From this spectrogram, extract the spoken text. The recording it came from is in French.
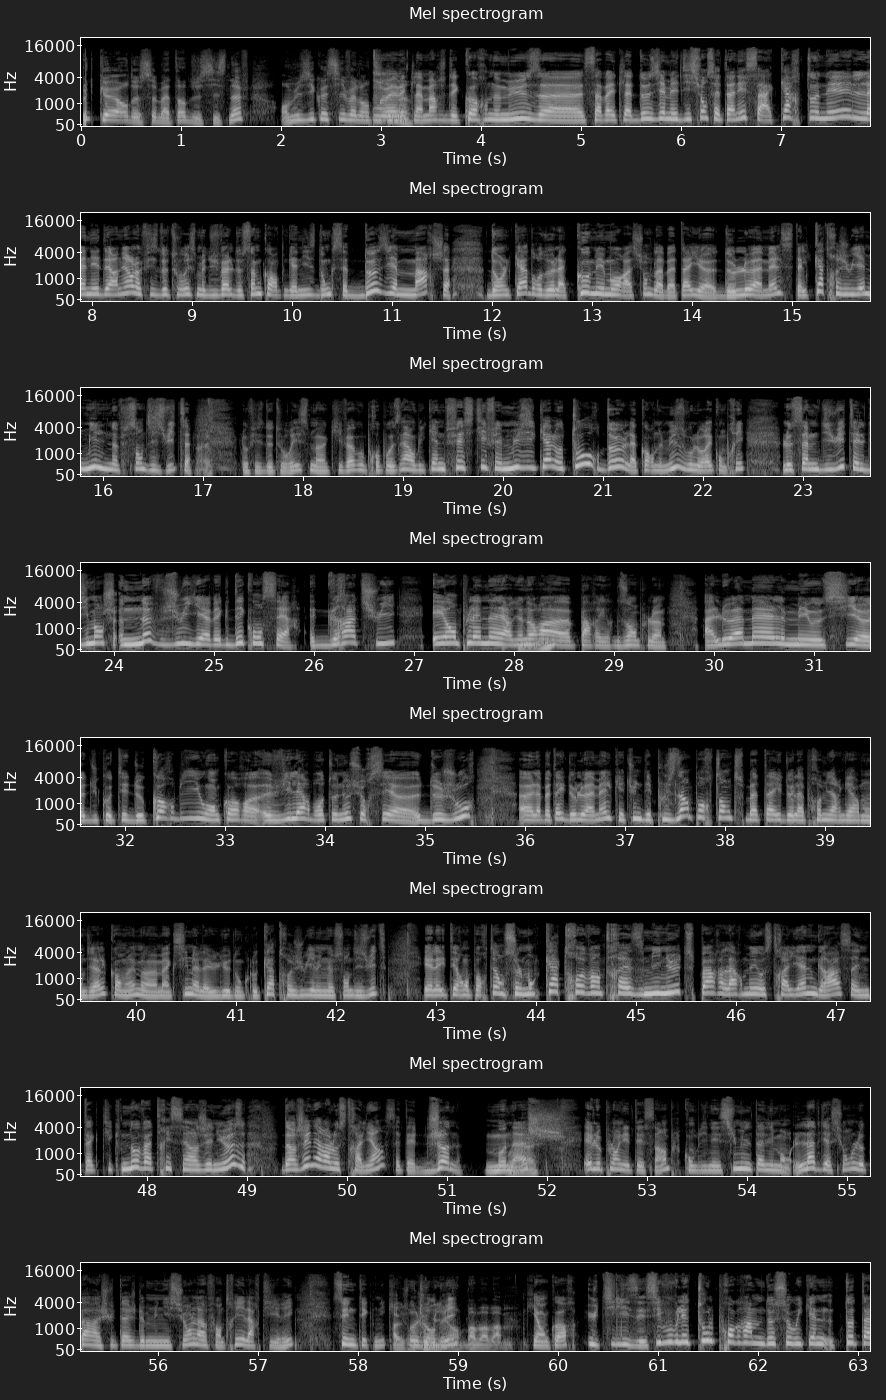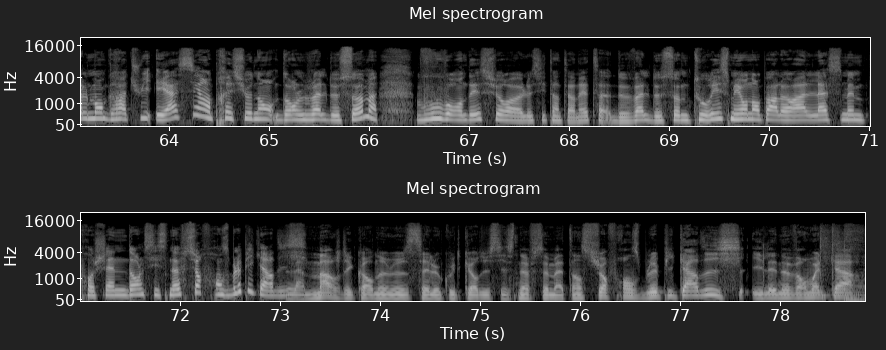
coup de cœur de ce matin du 6-9. En musique aussi, Valentine. Ouais, avec la marche des cornemuses, euh, ça va être la deuxième édition cette année. Ça a cartonné l'année dernière. L'Office de tourisme du Val de Somme organise donc cette deuxième marche dans le cadre de la commémoration de la bataille de Le Hamel. C'était le 4 juillet 1918. L'Office de tourisme qui va vous proposer un week-end festif et musical autour de la cornemuse, vous l'aurez compris, le samedi 8 et le dimanche 9 juillet avec des concerts gratuits et en plein air. Il y en aura euh, par exemple à Le Hamel, mais aussi euh, du côté de Corbie ou encore euh, Villers-Bretonneux sur ces euh, deux jours. la bataille de Le Hamel, qui est une des plus importantes batailles de la Première Guerre mondiale, quand même, Maxime. Elle a eu lieu donc le 4 juillet 1918 et elle a été remportée en seulement 93 minutes par l'armée australienne grâce à une tactique novatrice et ingénieuse d'un général australien. C'était John Monash. Et le plan, il était simple, combiner simultanément l'aviation, le parachutage de munitions, l'infanterie et l'artillerie. C'est une technique Ah, aujourd'hui hein. Bam, bam, bam. qui est encore utilisée. Si vous voulez tout le programme de ce week-end totalement gratuit et assez impressionnant dans le Val de Somme, vous vous rendez sur euh, le site internet de Val de Somme Tourisme et on en parlera la semaine prochaine dans le 6-9 sur France Bleu Picardie. La marche des cornemuses, c'est le coup de cœur du 6-9 ce matin sur France Bleu Picardie. Il est 9h moins le quart.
